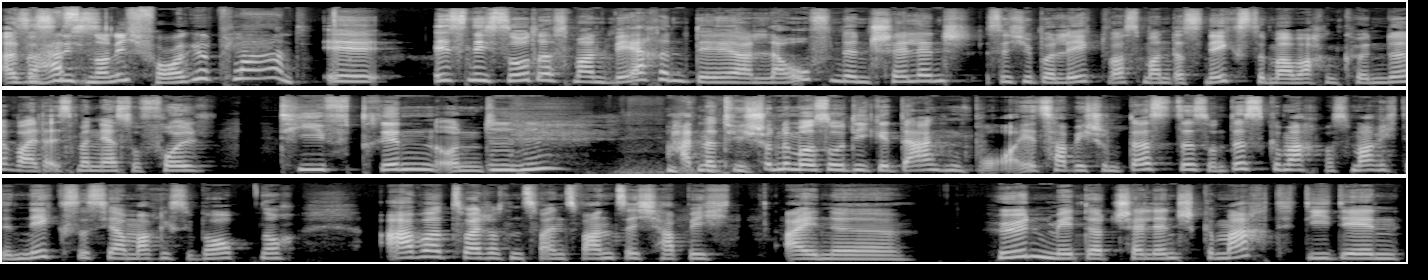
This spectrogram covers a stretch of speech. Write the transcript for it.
Also hast du noch nicht vorgeplant? Äh, ist nicht so, dass man während der laufenden Challenge sich überlegt, was man das nächste Mal machen könnte, weil da ist man ja so voll tief drin und mhm. hat natürlich schon immer so die Gedanken, boah, jetzt habe ich schon das, das und das gemacht, was mache ich denn nächstes Jahr, mache ich es überhaupt noch? Aber 2022 habe ich eine Höhenmeter-Challenge gemacht, die den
